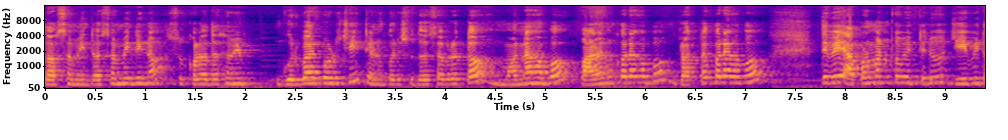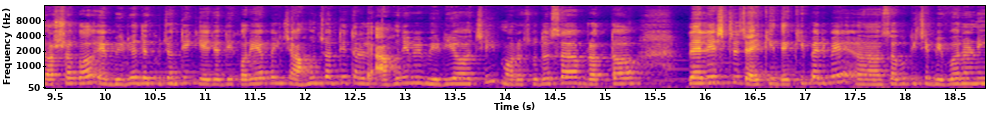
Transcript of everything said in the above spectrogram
ଦଶମୀ ଦଶମୀ ଦିନ ଶୁକ୍ଳ ଦଶମୀ ଗୁରୁବାର ପଡ଼ୁଛି। ତେଣୁକରି ସୁଦଶା ବ୍ରତ ମନା ହେବ ପାଳନ କରାହେବ ବ୍ରତ କରାହେବ। ତେବେ ଆପଣମାନଙ୍କ ଭିତରୁ ଯିଏ ବି ଦର୍ଶକ ଏ ଭିଡ଼ିଓ ଦେଖୁଛନ୍ତି କିଏ ଯଦି କରିବା ପାଇଁ ଚାହୁଁଛନ୍ତି ତାହେଲେ ଆହୁରି ବି ଭିଡ଼ିଓ ଅଛି। ମୋର ସୁଦଶା ବ୍ରତ ପ୍ଲେଲିଷ୍ଟ ଯାଇକି ଦେଖିପାରିବେ ଅ, ସବୁ କିଛି ବିବରଣୀ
